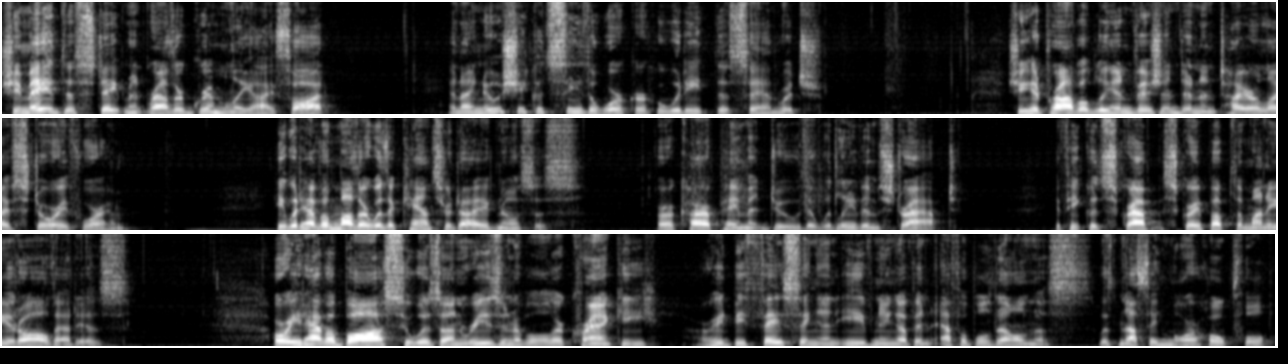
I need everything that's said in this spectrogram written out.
She made this statement rather grimly, I thought, and I knew she could see the worker who would eat this sandwich. She had probably envisioned an entire life story for him. He would have a mother with a cancer diagnosis, or a car payment due that would leave him strapped, if he could scrap, scrape up the money at all, that is. Or he'd have a boss who was unreasonable or cranky, or he'd be facing an evening of ineffable dullness with nothing more hopeful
